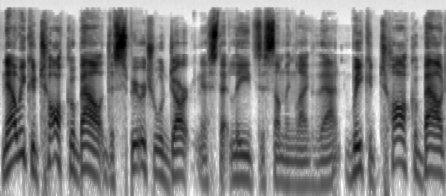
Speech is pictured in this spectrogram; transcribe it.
Now, we could talk about the spiritual darkness that leads to something like that. We could talk about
